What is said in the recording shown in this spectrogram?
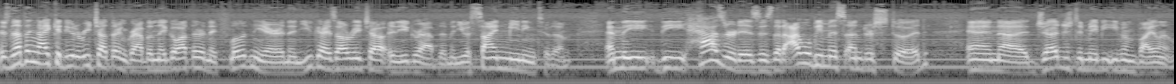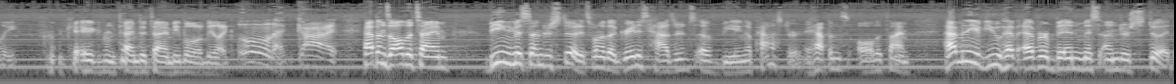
There's nothing I could do to reach out there and grab them. They go out there and they float in the air, and then you guys all reach out and you grab them and you assign meaning to them. And the, the hazard is, is that I will be misunderstood and uh, judged and maybe even violently. Okay, from time to time, people will be like, oh, that guy. Happens all the time. Being misunderstood. It's one of the greatest hazards of being a pastor. It happens all the time. How many of you have ever been misunderstood?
